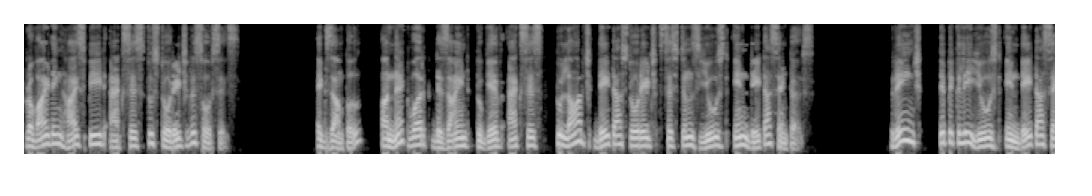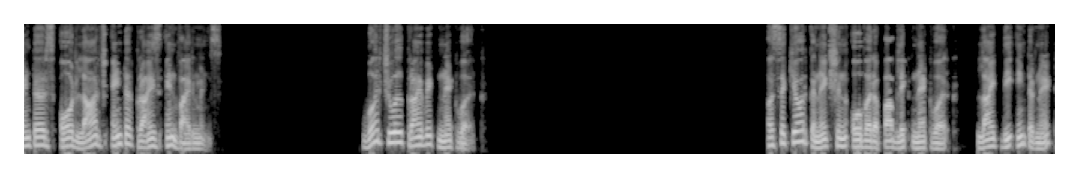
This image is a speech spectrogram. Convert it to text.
providing high-speed access to storage resources. Example, a network designed to give access to large data storage systems used in data centers. Range typically used in data centers or large enterprise environments. Virtual Private Network A secure connection over a public network, like the Internet,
